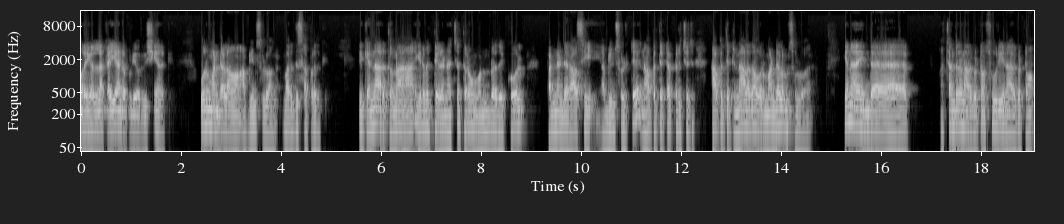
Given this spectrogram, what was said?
முறைகள்லாம் கையாண்டக்கூடிய ஒரு விஷயம் இருக்குது ஒரு மண்டலம் அப்படின்னு சொல்லுவாங்க மருந்து சாப்பிட்றதுக்கு. இதுக்கு என்ன அர்த்தம்னா இருபத்தேழு நட்சத்திரம் ஒன்பது கோல் பன்னெண்டு ராசி அப்படின்னு சொல்லிட்டு நாற்பத்தெட்டாக பிரித்து வச்சு நாற்பத்தெட்டு நாளை தான் ஒரு மண்டலம் சொல்லுவாங்க. ஏன்னா இந்த சந்திரனாக இருக்கட்டும் சூரியனாக இருக்கட்டும்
